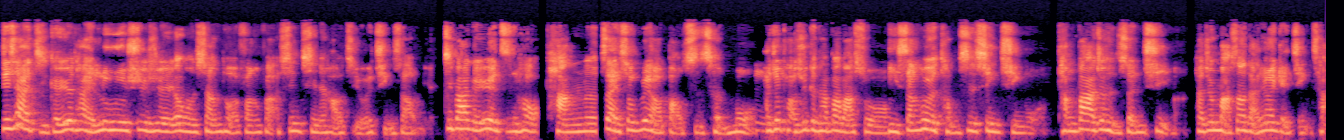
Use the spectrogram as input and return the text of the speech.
接下来几个月，他也陆陆续续用了相同的方法性侵了好几位青少年。七八个月之后，唐呢再也受不了保持沉默，他就跑去跟他爸爸说：“你商会的同事性侵我。”唐爸就很生气嘛，他就马上打电话给警察。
